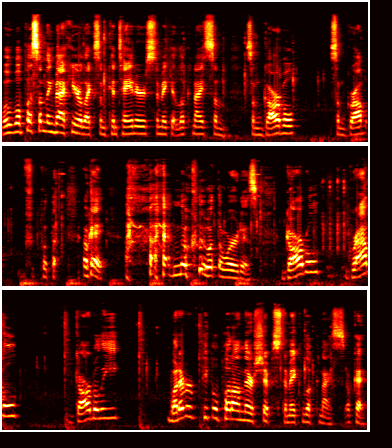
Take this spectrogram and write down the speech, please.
We'll, we'll put something back here, like some containers to make it look nice, some some garble, some grabble. Put that... Okay, I have no clue what the word is. Garble? Grabble? Garbly? Whatever people put on their ships to make look nice. Okay.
